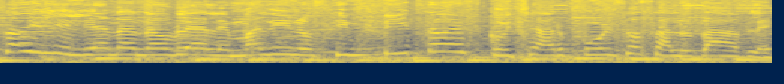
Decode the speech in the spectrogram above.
Soy Liliana Noble Alemán y los invito a escuchar Pulso Saludable,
